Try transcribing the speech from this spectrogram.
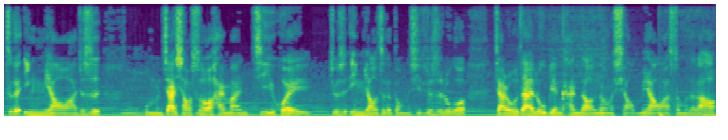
这个阴庙啊，就是我们家小时候还蛮忌讳。就是阴庙这个东西，就是如果假如在路边看到那种小庙啊什么的，然后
